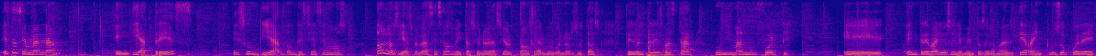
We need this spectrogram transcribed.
Esta semana, el día 3, es un día donde si hacemos todos los días, ¿verdad? Si hacemos meditación y oración, vamos a ver muy buenos resultados. Pero el 3 va a estar un imán muy fuerte eh, entre varios elementos de la madre tierra. Incluso puede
